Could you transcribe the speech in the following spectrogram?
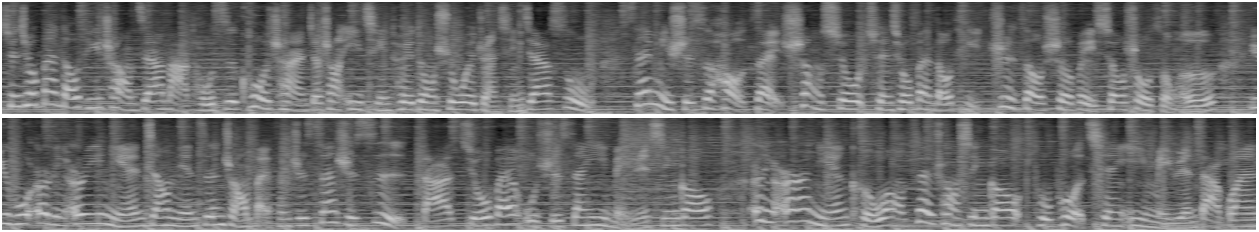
全球半导体厂加码投资扩产，加上疫情推动数位转型加速。三米十四号在上修全球半导体制造设备销售总额，预估二零二一年将年增长百分之三十四，达九百五十三亿美元新高。二零二二年渴望再创新高，突破千亿美元大关。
